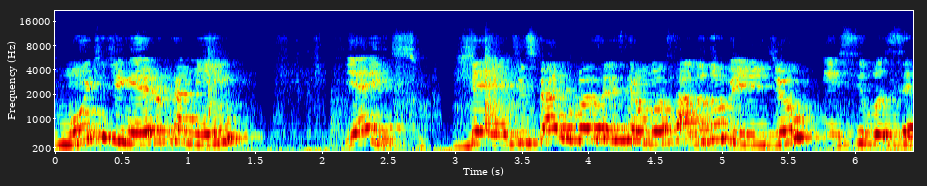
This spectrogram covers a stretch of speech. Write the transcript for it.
Muito dinheiro pra mim! E é isso! Gente, espero que vocês tenham gostado do vídeo! E se você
